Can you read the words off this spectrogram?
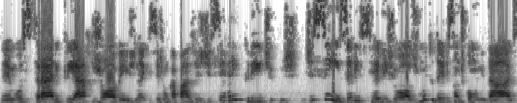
né, mostrar e criar jovens, né, que sejam capazes de serem críticos, de sim serem religiosos. Muitos deles são de comunidades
